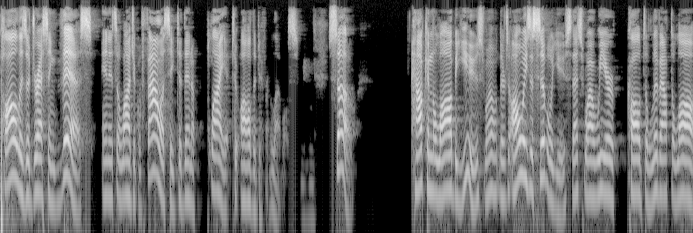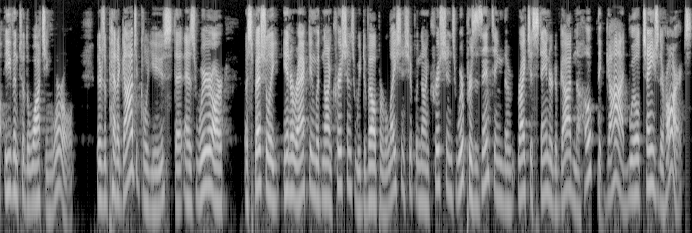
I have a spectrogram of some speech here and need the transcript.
Paul is addressing this, and it's a logical fallacy to then apply it to all the different levels. Mm-hmm. So, how can the law be used? Well, there's always a civil use. That's why we are called to live out the law even to the watching world. There's a pedagogical use that as we are especially interacting with non Christians, we develop a relationship with non Christians, we're presenting the righteous standard of God in the hope that God will change their hearts.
